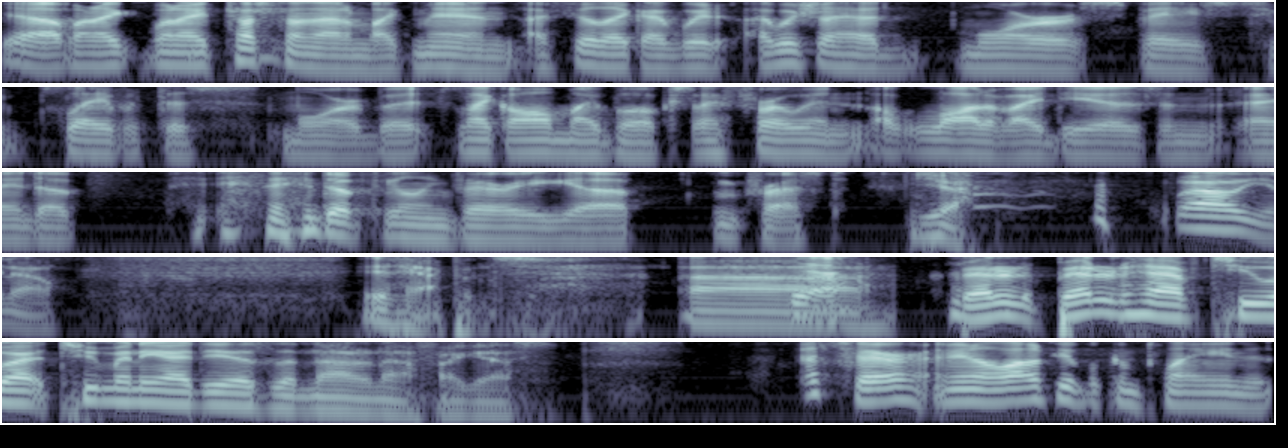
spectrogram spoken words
Yeah, when I when I touched on that, I'm like, man, I feel like I would I wish I had more space to play with this more. But like all my books, I throw in a lot of ideas, and I end up I end up feeling very uh, impressed. Yeah. well, you know, it happens. Uh, Yeah. better better to have too uh, too many ideas than not enough, I guess. That's fair. I mean, a lot of people complain that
